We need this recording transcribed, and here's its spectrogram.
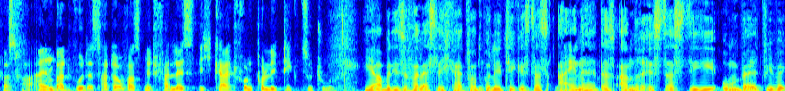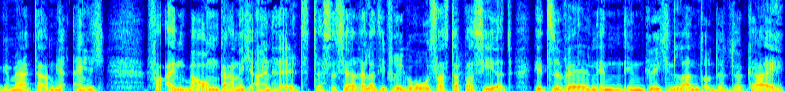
was vereinbart wurde. Das hat auch was mit Verlässlichkeit von Politik zu tun. Ja, aber diese Verlässlichkeit von Politik ist das eine. Das andere ist, dass die Umwelt, wie wir gemerkt haben, ja eigentlich Vereinbarungen gar nicht einhält. Das ist ja relativ rigoros, was da passiert. Hitzewellen in, in Griechenland und der Türkei.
